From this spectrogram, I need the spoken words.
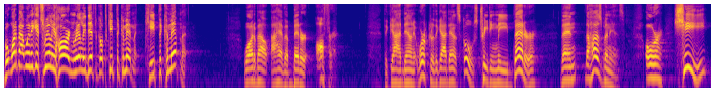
But what about when it gets really hard and really difficult to keep the commitment? Keep the commitment. What about I have a better offer? The guy down at work or the guy down at school is treating me better than the husband is. Or she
